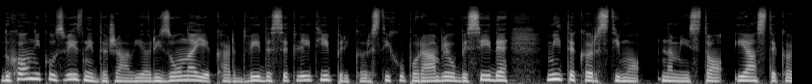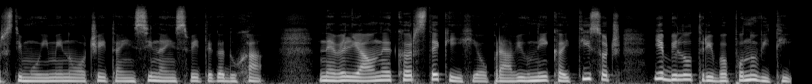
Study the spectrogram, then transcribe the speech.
Duhovnik v zvezdni državi Arizona je kar dve desetletji pri krstih uporabljal besede: Mi te krstimo, namesto jaz te krstim v imenu očeta in sina in svetega duha. Neveljavne krste, ki jih je opravil nekaj tisoč, je bilo treba ponoviti.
